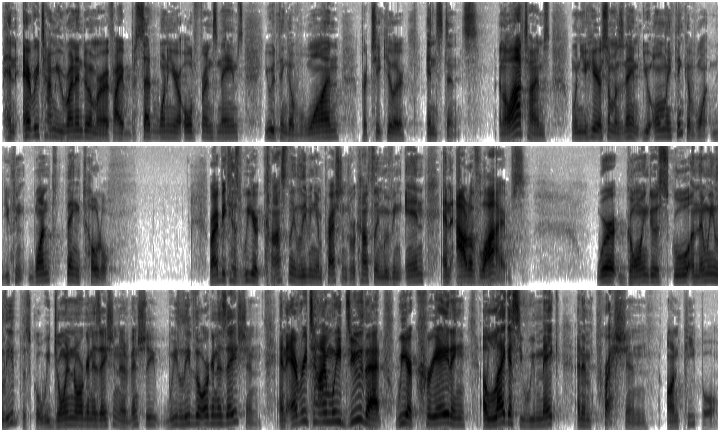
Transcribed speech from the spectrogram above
and every time you run into them, or if I said one of your old friends' names, you would think of one particular instance. And a lot of times, when you hear someone's name, you only think of one. You can one thing total, right? Because we are constantly leaving impressions. We're constantly moving in and out of lives we're going to a school and then we leave the school. We join an organization and eventually we leave the organization. And every time we do that, we are creating a legacy. We make an impression on people.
